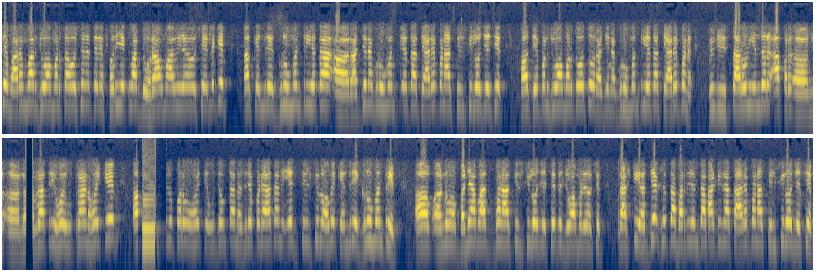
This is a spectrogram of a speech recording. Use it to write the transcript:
તે વારંવાર જોવા મળતા હોય છે અને તેને ફરી એકવાર દોહરાવવામાં આવી રહ્યો છે. એટલે કે કેન્દ્રીય ગૃહમંત્રી હતા રાજ્યના ગૃહમંત્રી હતા, ત્યારે પણ આ સિલસિલો જે છે તે પણ જોવા મળતો હતો. રાજ્યના ગૃહમંત્રી હતા, ત્યારે પણ વિવિધ વિસ્તારોની અંદર આ નવરાત્રી હોય, ઉત્તરાયણ હોય કે પર્વ હોય તે ઉજવતા નજરે પડ્યા હતા અને એ જ સિલસિલો હવે કેન્દ્રીય ગૃહમંત્રી નો બન્યા બાદ પણ આ સિલસિલો જે છે તે જોવા મળ્યો છે. રાષ્ટ્રીય અધ્યક્ષ હતા ભારતીય જનતા પાર્ટીના તારે પણ આ સિલસિલો જે છે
